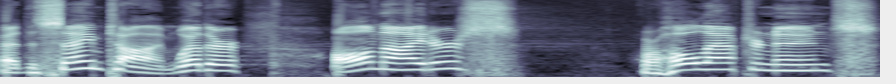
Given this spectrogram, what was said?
at the same time, whether all nighters or whole afternoons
